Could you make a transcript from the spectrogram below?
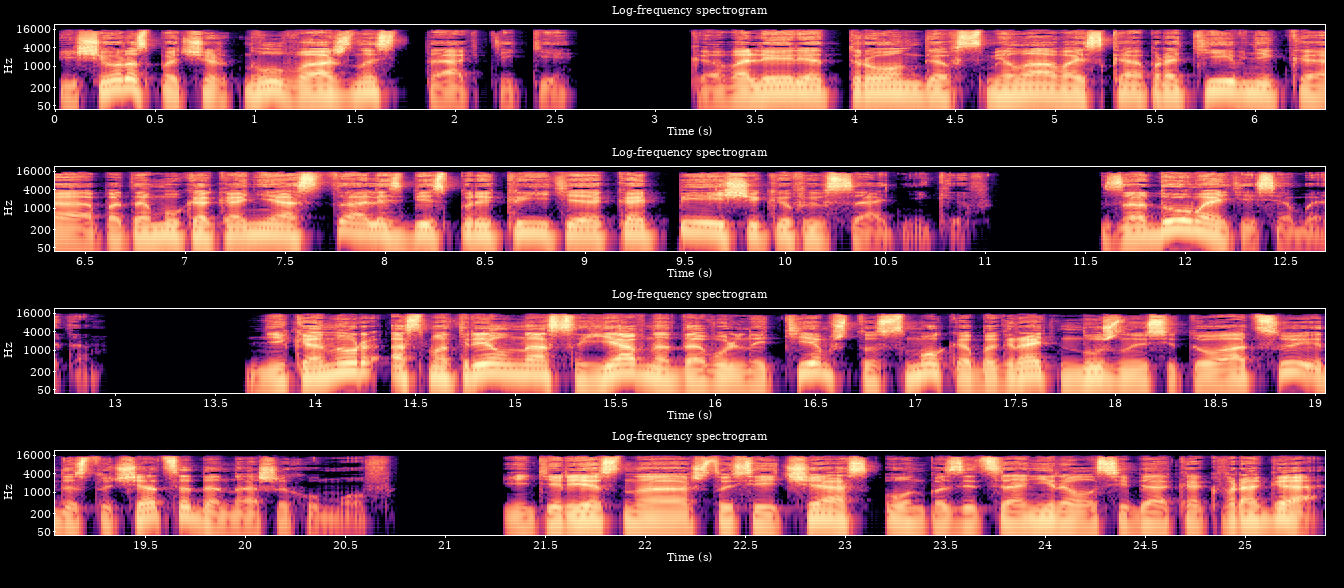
еще раз подчеркнул важность тактики. Кавалерия Тронгов смела войска противника, потому как они остались без прикрытия копейщиков и всадников. Задумайтесь об этом. Никанор осмотрел нас, явно довольный тем, что смог обыграть нужную ситуацию и достучаться до наших умов. Интересно, что сейчас он позиционировал себя как врага,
